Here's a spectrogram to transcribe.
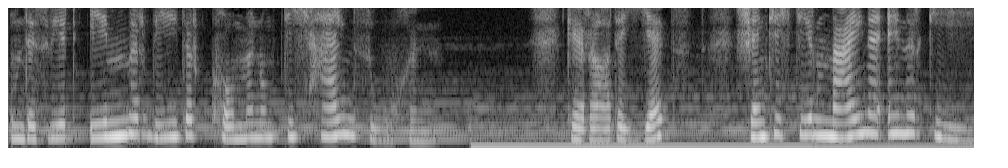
Und es wird immer wieder kommen und dich heimsuchen. Gerade jetzt schenke ich dir meine Energie,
